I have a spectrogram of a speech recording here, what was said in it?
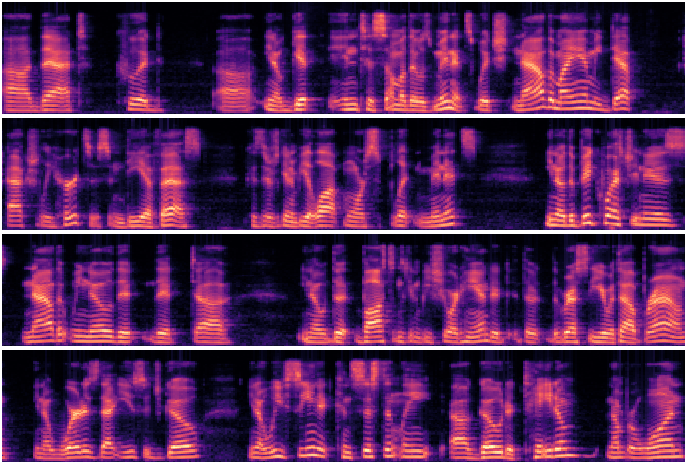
uh, that could, uh, you know, get into some of those minutes, which now the Miami depth actually hurts us in DFS because there's going to be a lot more split minutes you know, the big question is now that we know that that uh, you know that Boston's going to be shorthanded the the rest of the year without Brown. You know, where does that usage go? You know, we've seen it consistently uh, go to Tatum, number one,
